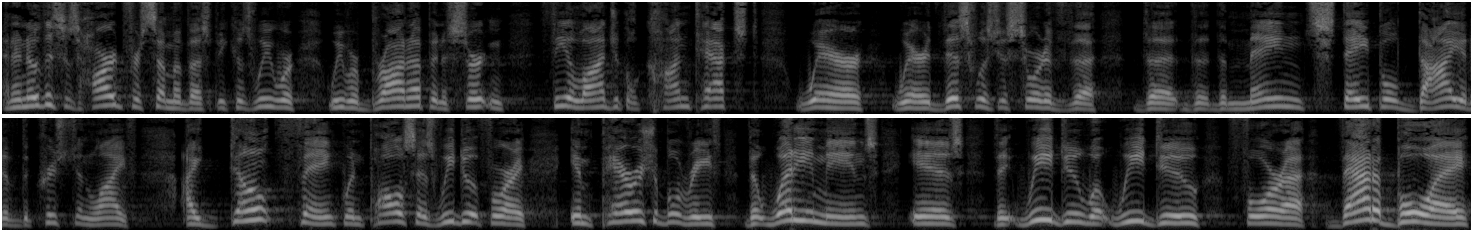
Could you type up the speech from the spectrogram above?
and I know this is hard for some of us because we were, we were brought up in a certain theological context where, where this was just sort of the, the, the, the, main staple diet of the Christian life. I don't think when Paul says we do it for an imperishable wreath, that what he means is that we do what we do for a, that a boy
